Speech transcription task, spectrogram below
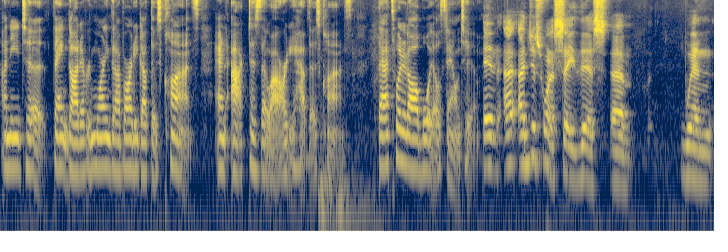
I need to thank God every morning that I've already got those clients and act as though I already have those clients. That's what it all boils down to. And I, I just want to say this um, when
